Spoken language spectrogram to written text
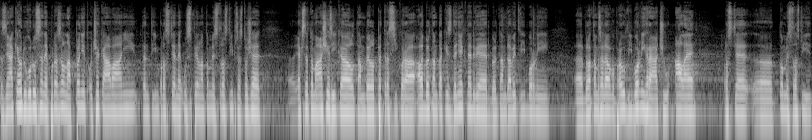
z nějakého důvodu se nepodařilo naplnit očekávání. Ten tým prostě neuspěl na tom mistrovství, přestože jak se Tomáši říkal, tam byl Petr Sýkora, ale byl tam taky Zdeněk Nedvěd, byl tam David Výborný, eh, byla tam řada opravdu výborných hráčů, ale prostě eh, to mistrovství,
